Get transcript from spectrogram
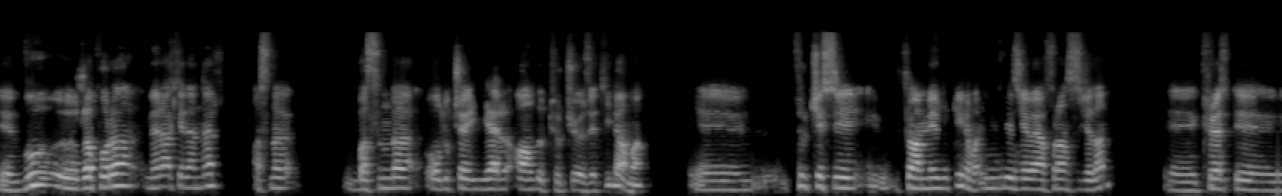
E, bu rapora merak edenler aslında basında oldukça yer aldı Türkçe özetiyle ama e, Türkçesi şu an mevcut değil ama İngilizce veya Fransızcadan e, küre, e,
